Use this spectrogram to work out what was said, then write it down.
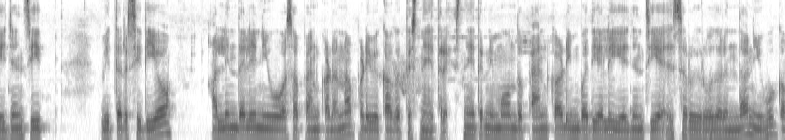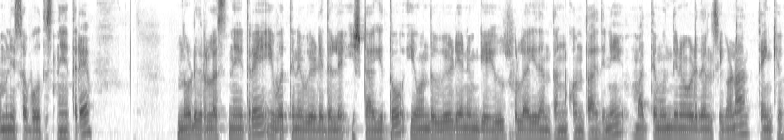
ಏಜೆನ್ಸಿ ವಿತರಿಸಿದೆಯೋ ಅಲ್ಲಿಂದಲೇ ನೀವು ಹೊಸ ಪ್ಯಾನ್ ಕಾರ್ಡನ್ನು ಪಡಿಬೇಕಾಗುತ್ತೆ ಸ್ನೇಹಿತರೆ. ಸ್ನೇಹಿತರೆ, ನಿಮ್ಮ ಒಂದು ಪ್ಯಾನ್ ಕಾರ್ಡ್ ಹಿಂಬದಿಯಲ್ಲಿ ಏಜೆನ್ಸಿಯ ಹೆಸರು ಇರುವುದರಿಂದ ನೀವು ಗಮನಿಸಬಹುದು ಸ್ನೇಹಿತರೆ. ನೋಡಿದ್ರಲ್ಲ ಸ್ನೇಹಿತರೆ, ಇವತ್ತಿನ ವಿಡಿಯೋದಲ್ಲಿ ಇಷ್ಟ ಆಗಿತ್ತು. ಈ ಒಂದು ವಿಡಿಯೋ ನಿಮಗೆ ಯೂಸ್ಫುಲ್ ಆಗಿದೆ ಅಂತ ಅಂದ್ಕೊತಾ ಇದ್ದೀನಿ. ಮತ್ತೆ ಮುಂದಿನ ವಿಡಿಯೋದಲ್ಲಿ ಸಿಗೋಣ. ಥ್ಯಾಂಕ್ ಯು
